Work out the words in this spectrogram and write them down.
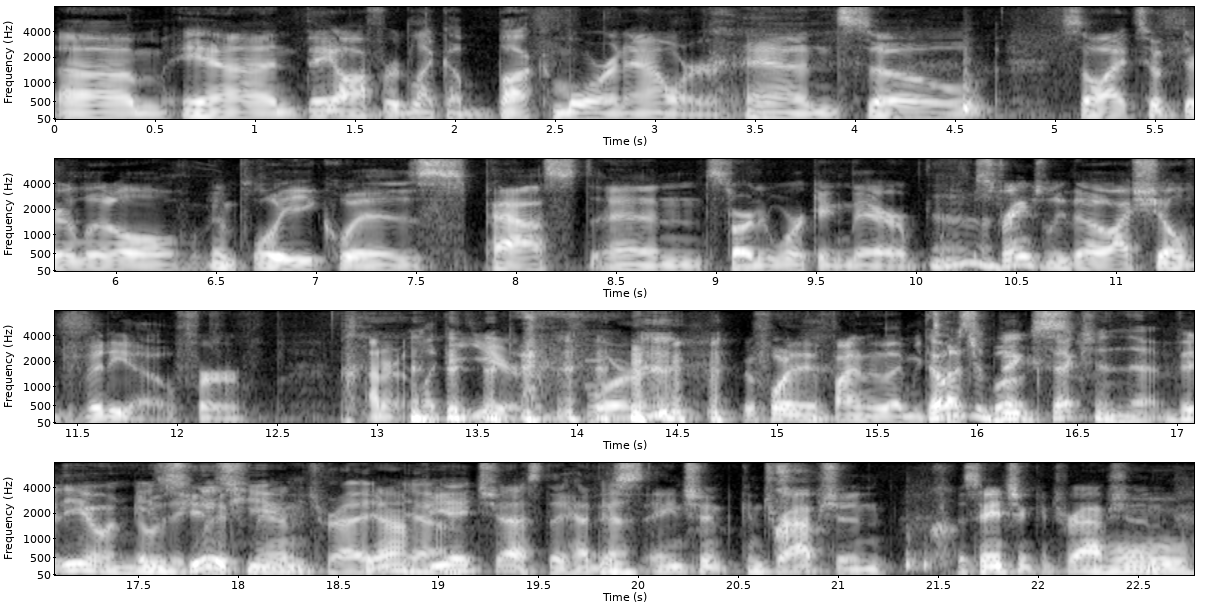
um, and they offered like a buck more an hour, and so. So I took their little employee quiz, passed, and started working there. Strangely, though, I shelved video for I don't know, like a year before before they finally let me That touch was a books. big section. That video and It was music huge, man. right? Yeah, VHS. They had this Yeah. ancient contraption, this ancient contraption Whoa.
